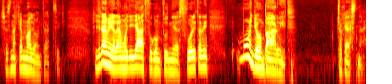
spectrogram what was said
És ez nekem nagyon tetszik. Úgyhogy remélem, hogy így át fogom tudni ezt fordítani. Mondjon bármit, csak ezt ne.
